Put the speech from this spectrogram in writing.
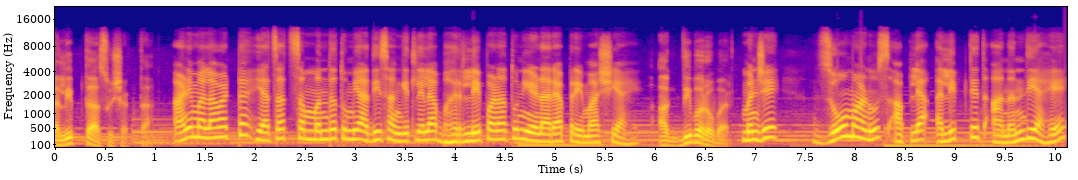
अलिप्त असू शकता. आणि मला वाटतं ह्याचाच संबंध तुम्ही आधी सांगितलेल्या भरलेपणातून येणाऱ्या प्रेमाशी आहे. अगदी बरोबर. म्हणजे जो माणूस आपल्या अलिप्तेत आनंदी आहे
